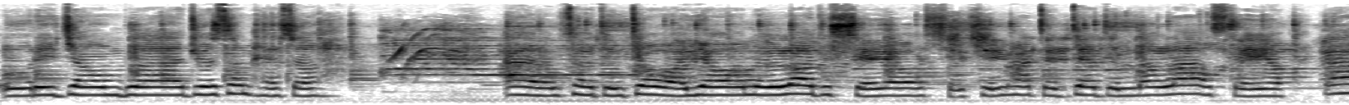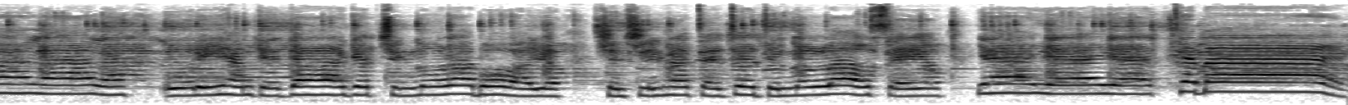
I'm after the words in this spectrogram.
우리 전부 주선해서 알람 설정 좋아요 눌러주세요. 심심할 때든 놀러오세요. 라라라. 우리 함께 다 같이 놀아보아요. 심심할 때든 놀러오세요. 야야야 제발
